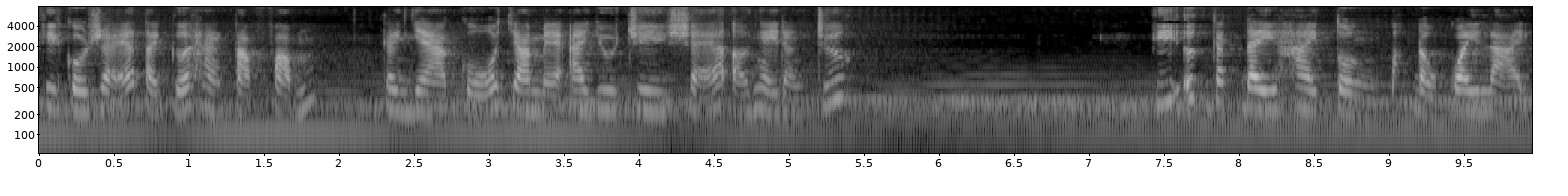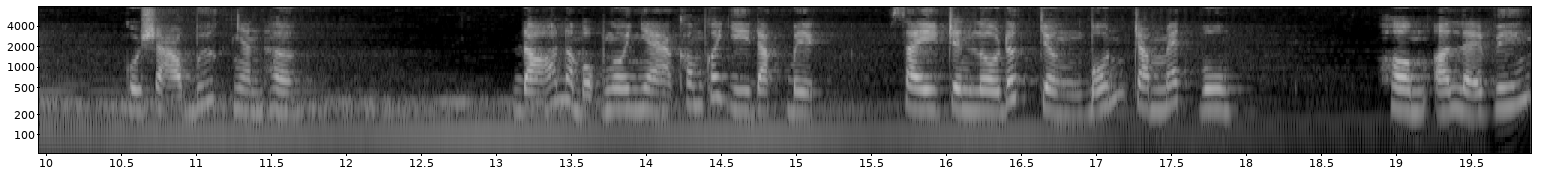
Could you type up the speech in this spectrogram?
Khi cô rẽ tại cửa hàng tạp phẩm, căn nhà của cha mẹ ayuji sẽ ở ngay đằng trước. Ký ức cách đây hai tuần bắt đầu quay lại. Cô rảo bước nhanh hơn. Đó là một ngôi nhà không có gì đặc biệt xây trên lô đất chừng bốn trăm mét vuông. Hôm ở lễ viếng,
